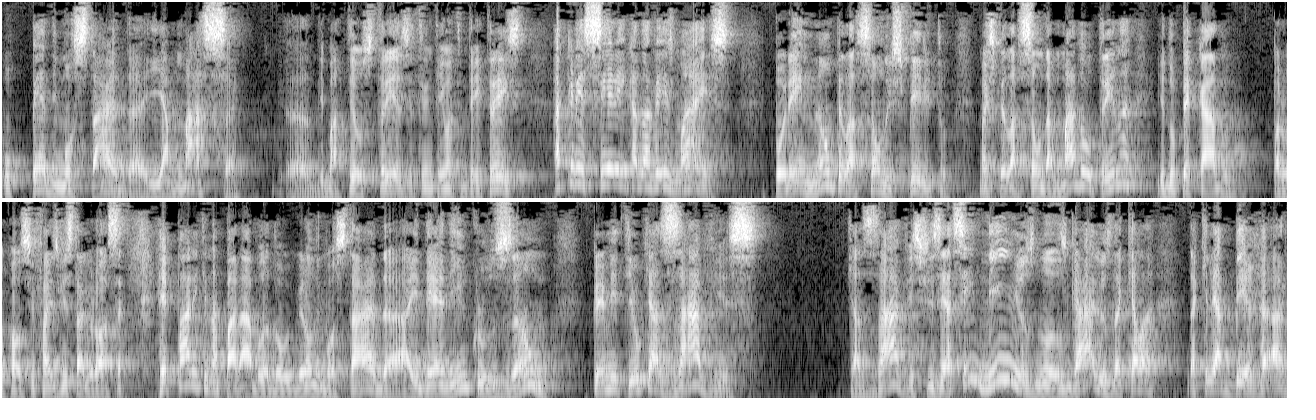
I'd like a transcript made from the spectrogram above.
o pé de mostarda e a massa eh, de Mateus 13, 31 a 33 a crescerem cada vez mais, porém não pela ação do Espírito, mas pela ação da má doutrina e do pecado, para o qual se faz vista grossa. Repare que na parábola do grão de mostarda, a ideia de inclusão permitiu que as aves, que as aves fizessem ninhos nos galhos daquela, daquela aberra,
